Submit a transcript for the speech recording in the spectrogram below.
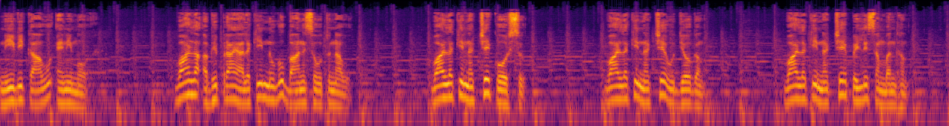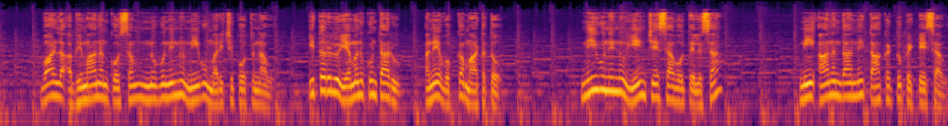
నీవి కావు ఎనీమోర్ వాళ్ళ అభిప్రాయాలకి నువ్వు బానిసవుతున్నావు. వాళ్ళకి నచ్చే కోర్సు. వాళ్ళకి నచ్చే ఉద్యోగం. వాళ్ళకి నచ్చే పెళ్ళి సంబంధం. వాళ్ళ అభిమానం కోసం నువ్వు నిన్ను నీవు మరిచిపోతున్నావు. ఇతరులు ఏమనుకుంటారు? అనే ఒక్క మాటతో. నీవు నిన్ను ఏం చేశావో తెలుసా? నీ ఆనందాన్ని తాకట్టు పెట్టేశావు.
